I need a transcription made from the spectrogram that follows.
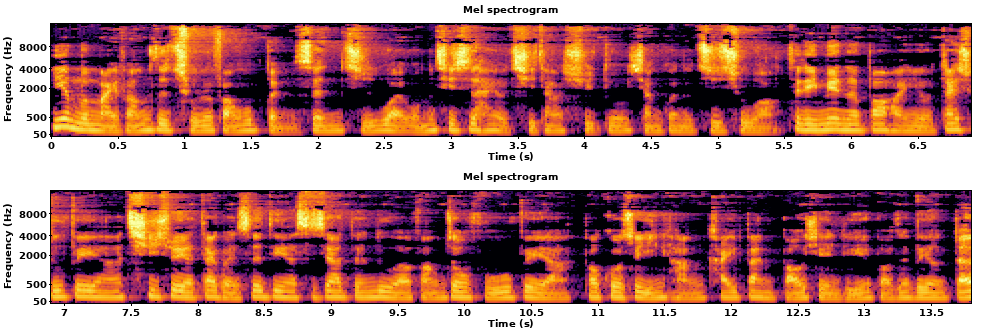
因为我们买房子除了房屋本身之外，我们其实还有其他许多相关的支出啊。这里面呢，包含有代书费啊、契税啊、贷款设定啊、实价登录啊、房仲服务费啊，包括是银行开办、保险、履约保证费用等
